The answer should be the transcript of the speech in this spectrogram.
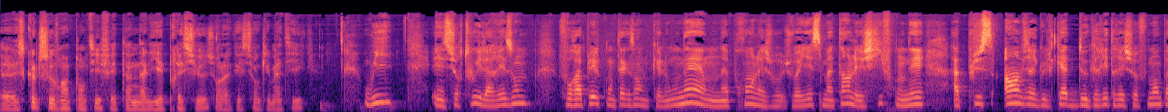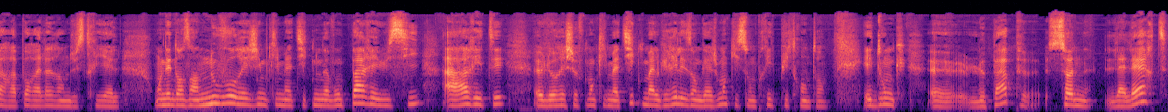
Euh, est-ce que le souverain pontife est un allié précieux sur la question climatique? Oui, et surtout il a raison. Il faut rappeler le contexte dans lequel on est. On apprend, là je, voyais ce matin les chiffres, on est à plus 1,4 degré de réchauffement par rapport à l'ère industrielle. On est dans un nouveau régime climatique. Nous n'avons pas réussi à arrêter euh, le réchauffement climatique malgré les engagements qui sont pris depuis 30 ans. Et donc le pape sonne l'alerte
